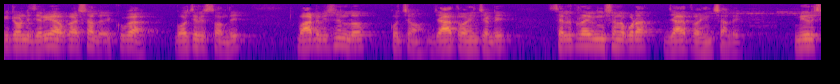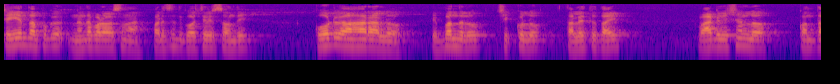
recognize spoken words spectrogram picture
ఇటువంటి జరిగే అవకాశాలు ఎక్కువగా గోచరిస్తుంది. వాటి విషయంలో కొంచెం జాగ్రత్త వహించండి. సెల్ఫ్ డ్రైవింగ్ విషయంలో కూడా జాగ్రత్త వహించాలి. మీరు చేయని తప్పుకు నిందపడవలసిన పరిస్థితి గోచరిస్తోంది. కోటు వ్యవహారాల్లో ఇబ్బందులు చిక్కులు తలెత్తుతాయి. వాటి విషయంలో కొంత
